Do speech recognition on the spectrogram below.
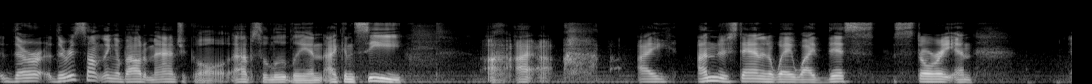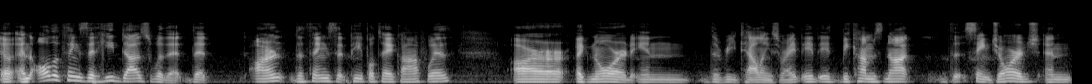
there there is something about it magical, absolutely, and I can see, I I, I understand in a way why this story and and all the things that he does with it that aren't the things that people take off with are ignored in the retellings, right? It, it becomes not the St. George and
